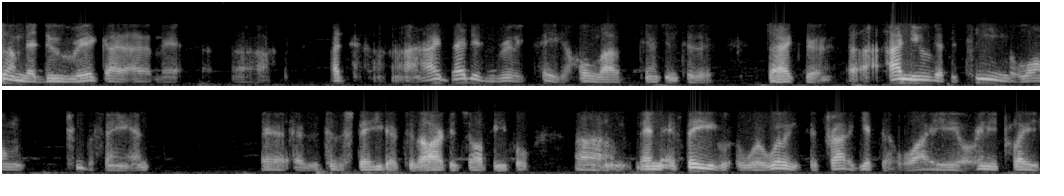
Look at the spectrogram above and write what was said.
some that do, Rick. I, I admit, uh, I, I, I didn't really pay a whole lot of attention to the fact that uh, I knew that the team belonged to the fans, uh, to the state, or to the Arkansas people. Um, and if they were willing to try to get to Hawaii or any place,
